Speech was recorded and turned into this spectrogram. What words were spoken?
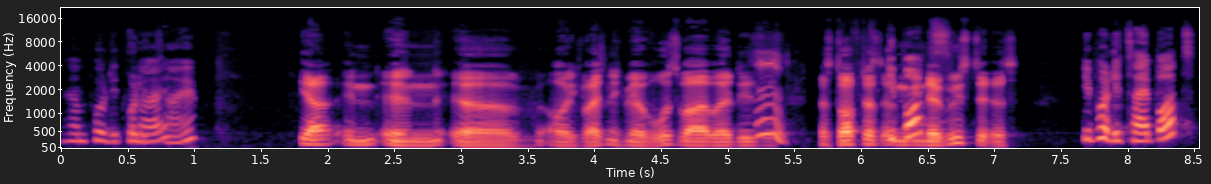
Wir haben Polizei. Polizei. ja, in, in äh, oh, ich weiß nicht mehr, wo es war, aber dieses, das Dorf, das Die irgendwie in der Bots? Wüste ist. Die Polizeibots,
